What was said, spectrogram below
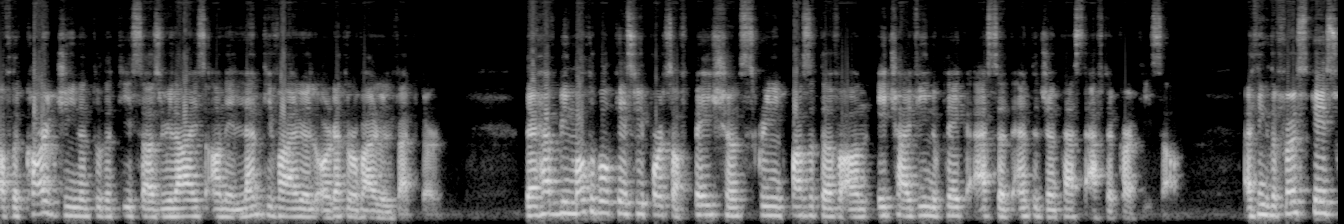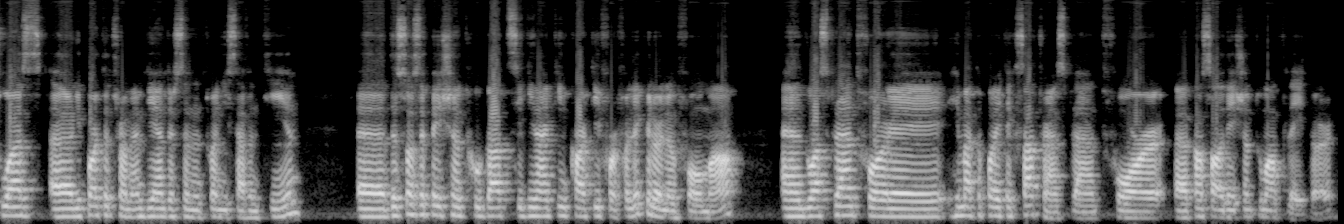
of the CAR gene into the T cells relies on a lentiviral or retroviral vector. There have been multiple case reports of patients screening positive on HIV nucleic acid antigen test after CAR T cell. I think the first case was uh, reported from MD Anderson in 2017. Uh, this was a patient who got CD19 CAR T for follicular lymphoma and was planned for a hematopoietic cell transplant for uh, consolidation two months later.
